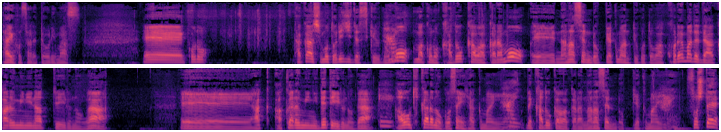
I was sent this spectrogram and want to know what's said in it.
逮捕されておりますえー、この高橋元理事ですけれども、はい、まあ、この角川からも、えー、7600万ということは、これまでで明るみになっているのが、えー、明るみに出ているのが、青木からの5100万円、はい、で角川から7600万円、はい、そして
